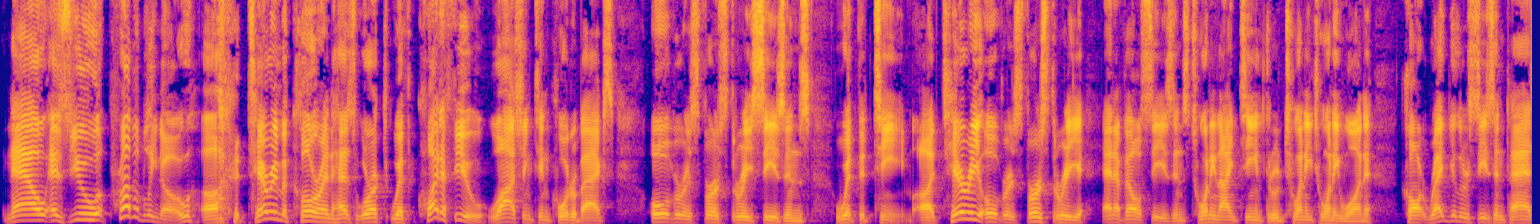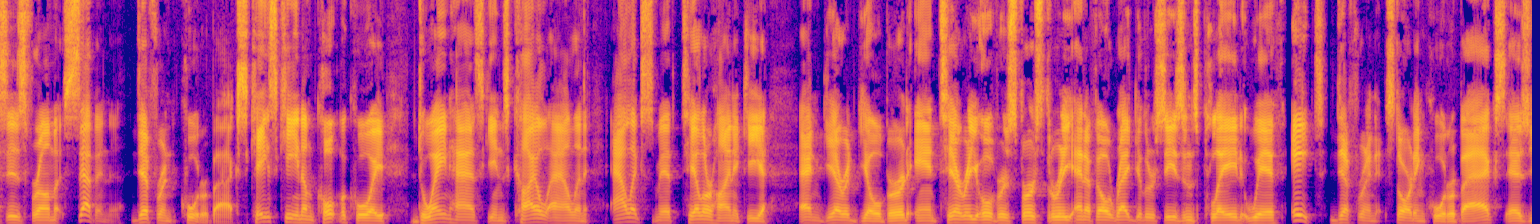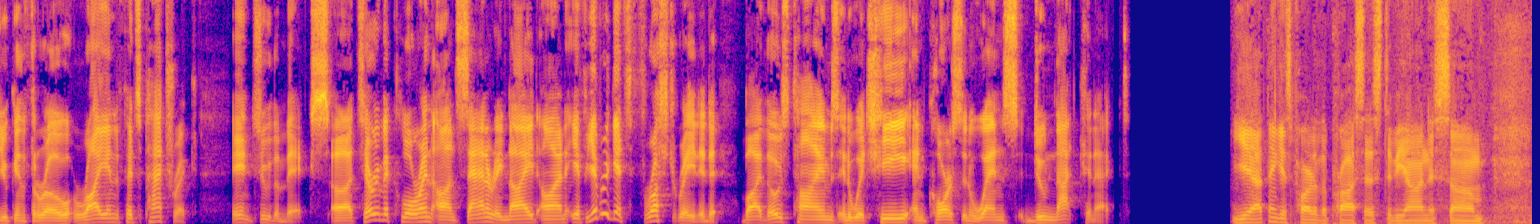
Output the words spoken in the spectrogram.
Now, as you probably know, uh, Terry McLaurin has worked with quite a few Washington quarterbacks over his first three seasons with the team. Uh, Terry, over his first three NFL seasons, 2019 through 2021, caught regular season passes from seven different quarterbacks Case Keenum, Colt McCoy, Dwayne Haskins, Kyle Allen, Alex Smith, Taylor Heinicke, and Garrett Gilbert. And Terry, over his first three NFL regular seasons, played with eight different starting quarterbacks, as you can throw Ryan Fitzpatrick into the mix. Uh, Terry McLaurin on Saturday night on if he ever gets frustrated by those times in which he and Carson Wentz do not connect. Yeah, I think it's part of the process. To be honest, um,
